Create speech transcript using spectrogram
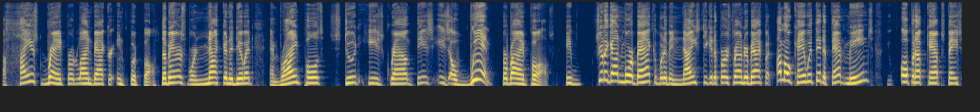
the highest rate for a linebacker in football. The Bears were not going to do it, and Ryan Poles stood his ground. This is a win for Ryan Poles. He should have gotten more back. It would have been nice to get a first rounder back, but I'm okay with it if that means you open up cap space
